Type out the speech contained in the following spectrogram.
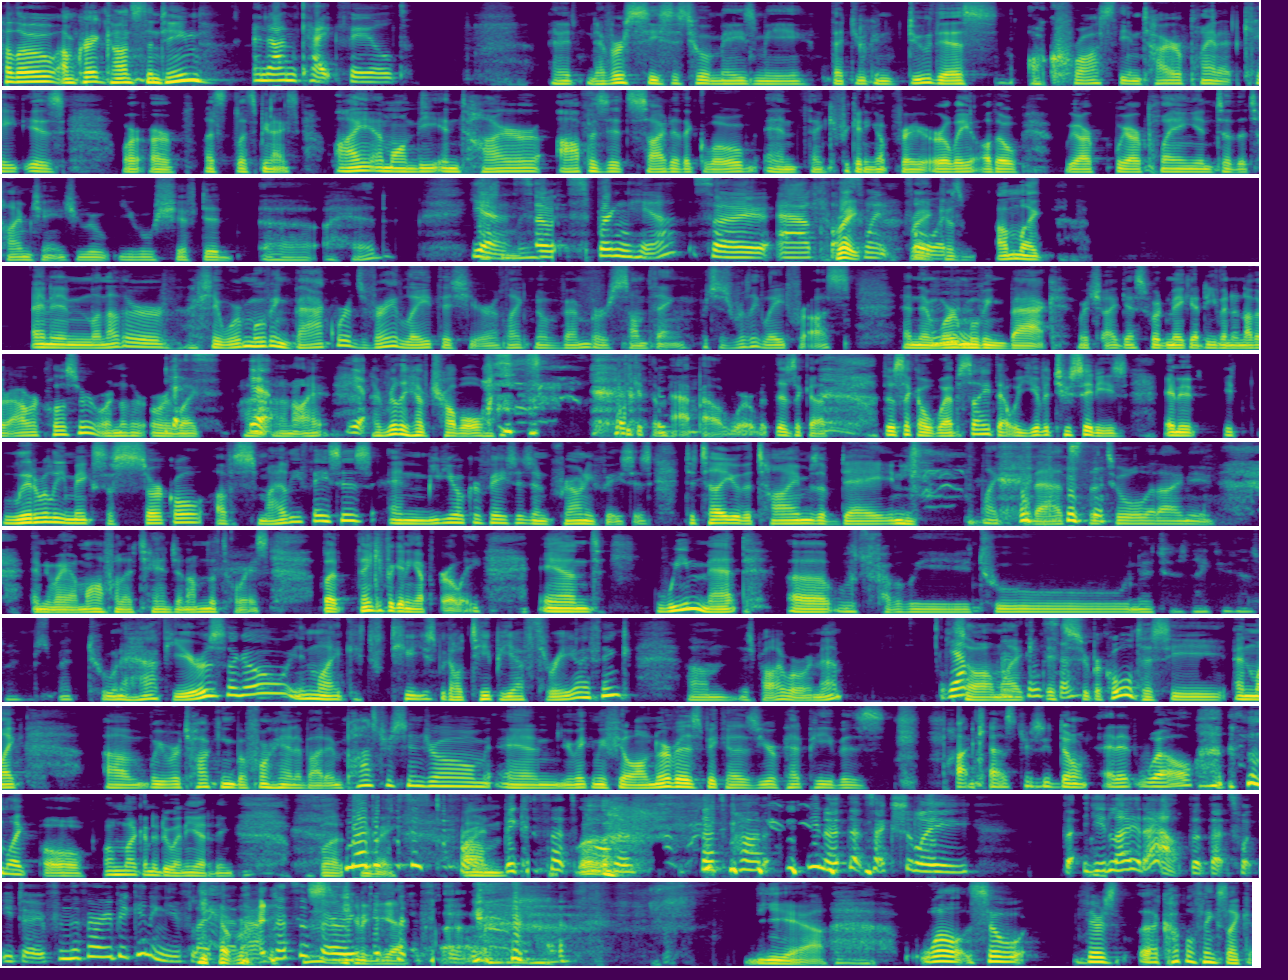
Hello, I'm Craig Constantine. And I'm Kate Field. And it never ceases to amaze me that you can do this across the entire planet. Kate is, or, or let's let's be nice. I am on the entire opposite side of the globe, and thank you for getting up very early. Although we are we are playing into the time change. You you shifted uh, ahead. Yeah, so it's spring here, so our clocks right, went forward. Right, because I'm like and in another, actually, we're moving backwards very late this year, like November something, which is really late for us. And then mm. we're moving back, which I guess would make it even another hour closer or another, or yes. like, yeah. I, I, don't know. I, yeah. I really have trouble to get the map out where but there's like a there's like a website that we give it two cities and it it literally makes a circle of smiley faces and mediocre faces and frowny faces to tell you the times of day and like that's the tool that I need. Anyway, I'm off on a tangent. I'm notorious. But thank you for getting up early. And we met uh was probably two two and a half years ago in like T used to be called TPF three, I think. Um is probably where we met. Yeah. So I'm like, it's so. super cool to see and like um, we were talking beforehand about imposter syndrome, and you're making me feel all nervous because your pet peeve is podcasters who don't edit well. I'm like, oh, I'm not going to do any editing. But no, anyway, because it's different. Um, because that's part of that's part. Of, you know, that's actually that you lay it out that that's what you do from the very beginning. You've laid yeah, that right. out. That's a very different thing. yeah. Well, so there's a couple things like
